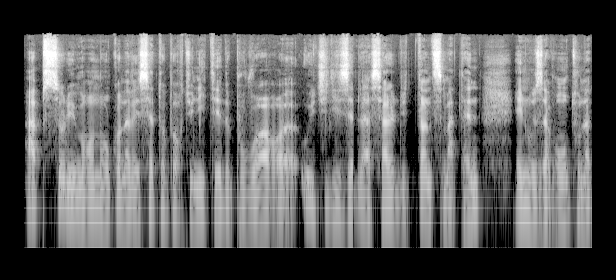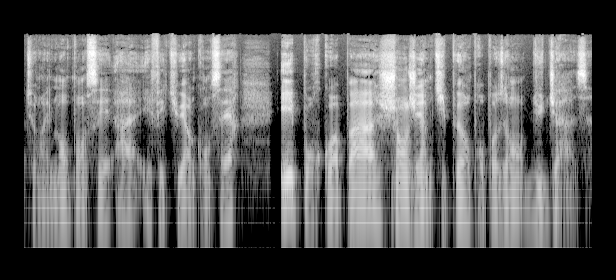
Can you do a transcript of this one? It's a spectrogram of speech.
Absolument, donc on avait cette opportunité de pouvoir euh, utiliser la salle du Tanzmatten et nous avons tout naturellement pensé à effectuer un concert et pourquoi pas changer un petit peu en proposant du jazz.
